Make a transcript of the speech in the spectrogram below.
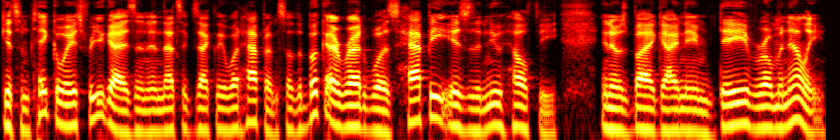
get some takeaways for you guys. And, and that's exactly what happened. So, the book I read was Happy is the New Healthy. And it was by a guy named Dave Romanelli.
